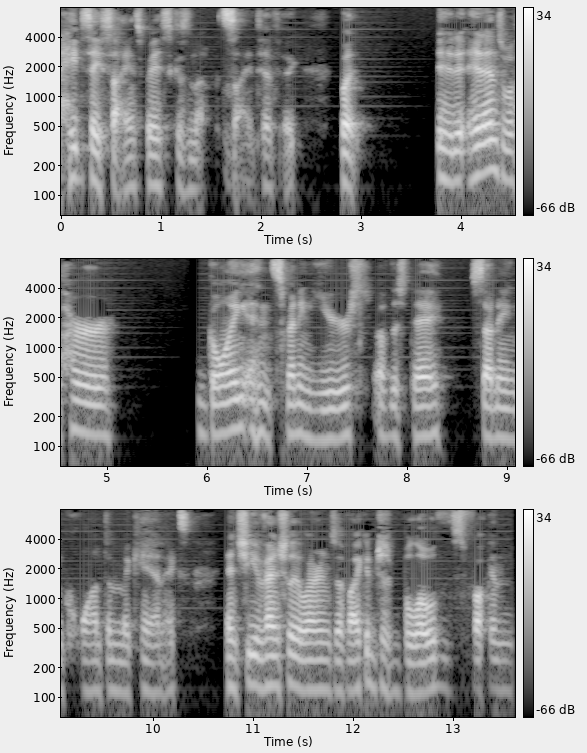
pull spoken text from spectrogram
I hate to say science based, because of it's scientific, but it, it ends with her going and spending years of this day studying quantum mechanics and she eventually learns if I could just blow this fucking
